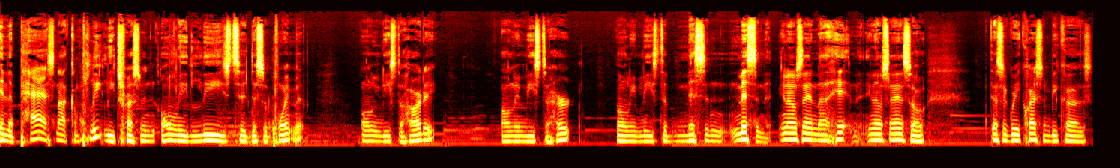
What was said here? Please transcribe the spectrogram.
in the past not completely trusting only leads to disappointment, only leads to heartache, only leads to hurt, only leads to missing missing it. You know what I'm saying? Not hitting it. You know what I'm saying? So that's a great question because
